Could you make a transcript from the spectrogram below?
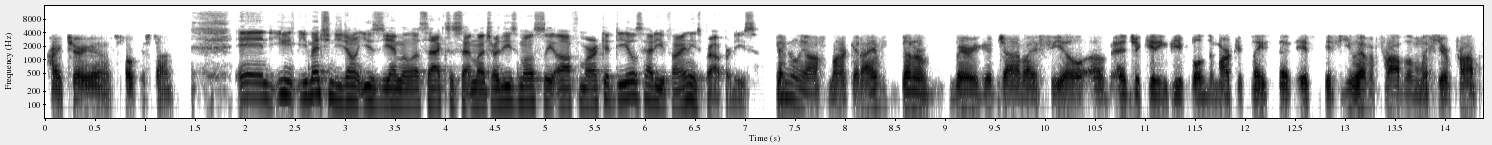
criteria is focused on. And you, you mentioned you don't use the MLS access that much. Are these mostly off market deals? How do you find these properties? Generally off market. I've done a very good job, I feel, of educating people in the marketplace that if, if you have a problem with your prop,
